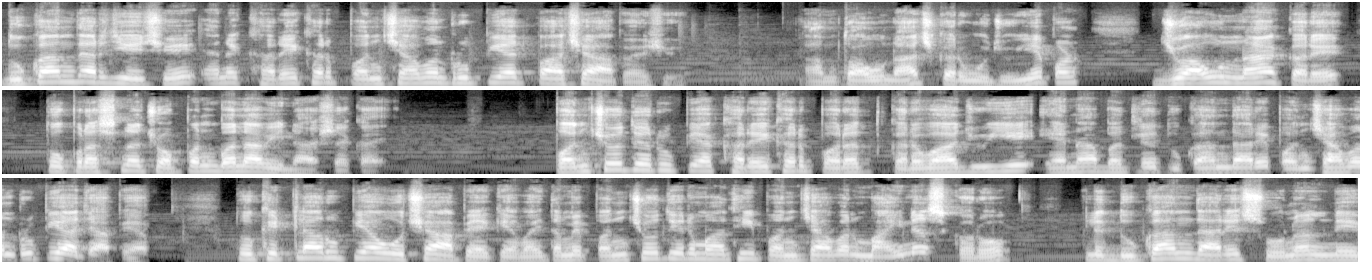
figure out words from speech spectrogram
દુકાનદાર જે છે, એને ખરેખર પંચાવન રૂપિયા જ પાછા આપે છે. આમ તો આવું ના જ કરવું જોઈએ, પણ જો આવું ના કરે, તો પ્રશ્ન ચોપન બનાવી ના શકાય. પંચોતેર રૂપિયા ખરેખર પરત કરવા જોઈએ, એના બદલે દુકાનદારે પંચાવન રૂપિયા જ આપ્યા. તો કેટલા રૂપિયા ઓછા આપ્યા કહેવાય તમે પંચોતેરમાંથી પંચાવન માઇનસ કરો, એટલે દુકાનદારે સોનલને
